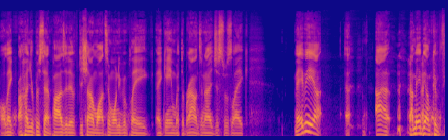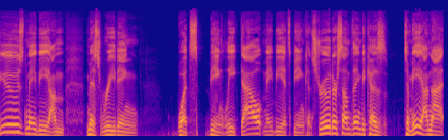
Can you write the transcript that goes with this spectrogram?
like 100% positive Deshaun Watson won't even play a game with the Browns. And I just was like, maybe I, I, I maybe I'm confused. Maybe I'm misreading what's being leaked out. Maybe it's being construed or something because to me, I'm not,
